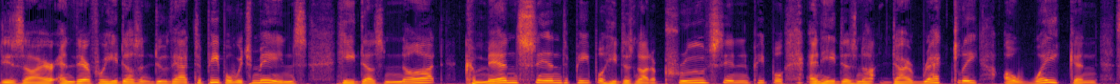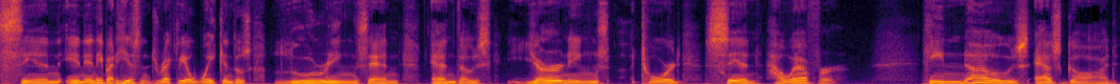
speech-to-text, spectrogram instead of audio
desire, and therefore he doesn't do that to people, which means he does not commend sin to people, he does not approve sin in people, and he does not directly awaken sin in anybody. He doesn't directly awaken those lurings and and those yearnings toward sin. However, he knows as God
